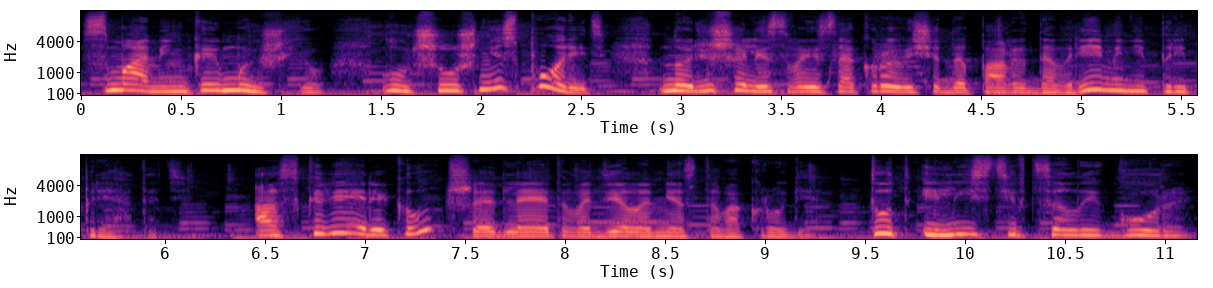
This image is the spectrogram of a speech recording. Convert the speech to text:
с маменькой мышью, лучше уж не спорить, но решили свои сокровища до поры до времени припрятать. А скверик – лучшее для этого дела место в округе. Тут и листьев целые горы.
